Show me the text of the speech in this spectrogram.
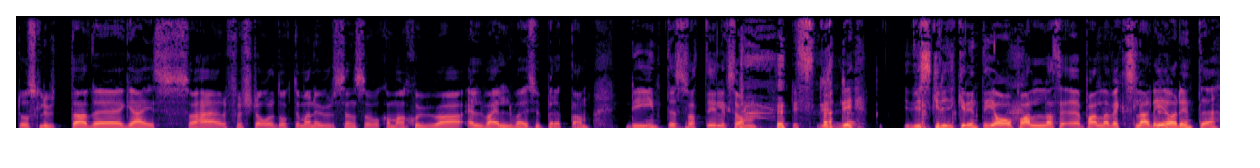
Då slutade Gais så här, första året åkte man ur, sen så kom man sjua, 11-11 i Superettan. Det är inte så att det liksom, det, det, det, det skriker inte jag på alla, på alla växlar, det gör det inte.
